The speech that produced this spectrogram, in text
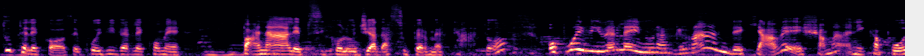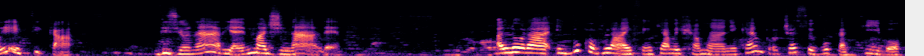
tutte le cose, puoi viverle come banale psicologia da supermercato o puoi viverle in una grande chiave sciamanica, poetica, visionaria, immaginale. Allora, il Book of Life in chiave sciamanica è un processo evocativo.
